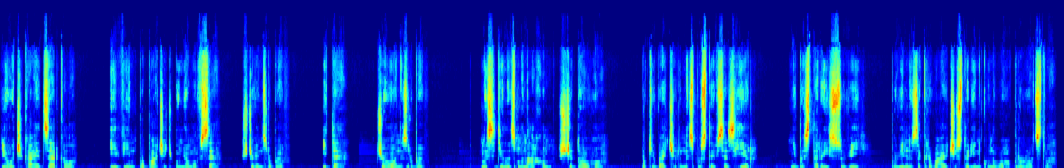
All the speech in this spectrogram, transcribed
Його чекає дзеркало, і він побачить у ньому все, що він зробив, і те, чого не зробив. Ми сиділи з монахом ще довго, поки вечір не спустився з гір, ніби старий сувій, повільно закриваючи сторінку нового пророцтва.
